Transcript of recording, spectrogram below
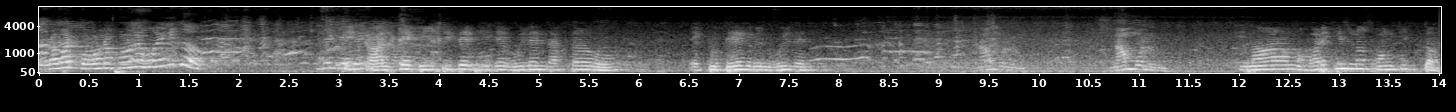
ওর আবার করোনা করোনা হয়নি তো? এই কালকে বৃষ্টিতে ভিজে বুঝলেন ডাক্তারবাবু? একটু দেখবেন বুঝলেন? নাম বলুন নাম বলুন। নাম হরে কৃষ্ণ সংকীর্তন।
